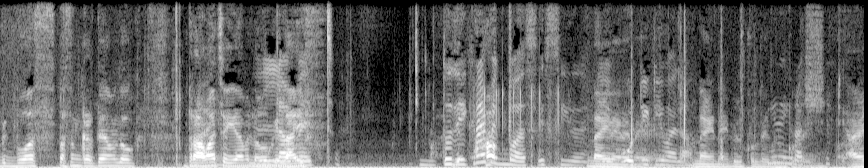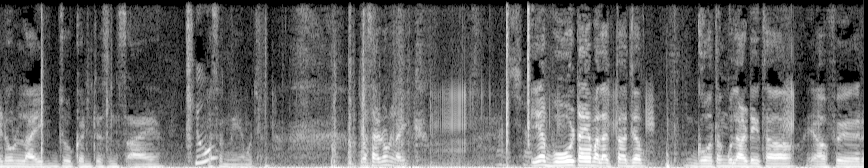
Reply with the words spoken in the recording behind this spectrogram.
बिग बॉस पसंद करते हैं हम लोग। ड्रामा चाहिए हम लोगों की लाइफ तो देख रहा है। बिग बॉस इस सीज़न नहीं नहीं ओटीटी वाला। नहीं नहीं बिल्कुल नहीं बिल्कुल आई डोंट लाइक जो कंटेस्टेंट्स आए। क्यों? पसंद नहीं है मुझे। बस आई डोंट लाइक यार वो टाइम अलग था जब गौतम गुलाटी था या फिर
